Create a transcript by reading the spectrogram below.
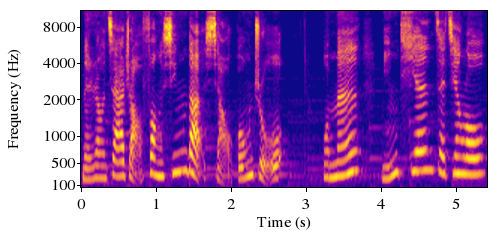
能让家长放心的小公主。我们明天再见喽。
